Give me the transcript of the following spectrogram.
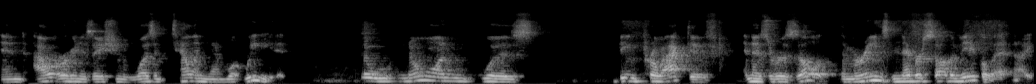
and our organization wasn't telling them what we needed. So no one was being proactive, and as a result, the Marines never saw the vehicle that night.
